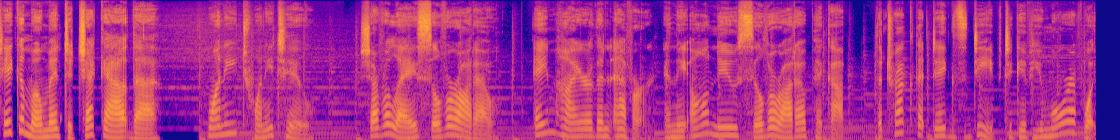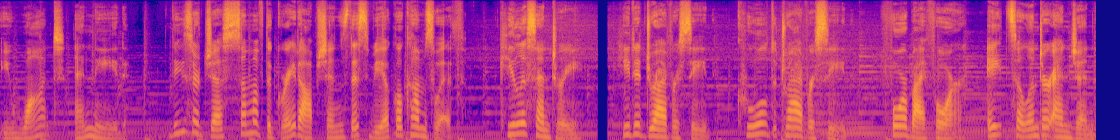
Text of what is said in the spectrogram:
Take a moment to check out the 2022 Chevrolet Silverado. Aim higher than ever in the all-new Silverado pickup, the truck that digs deep to give you more of what you want and need. These are just some of the great options this vehicle comes with. Keyless entry, heated driver seat, cooled driver seat, 4x4, 8-cylinder engine,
